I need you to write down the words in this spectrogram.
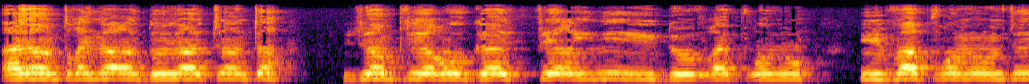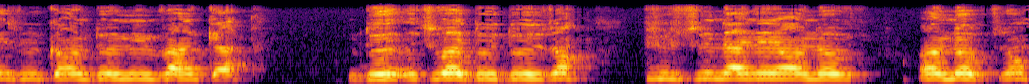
à l'entraîneur de l'Atlanta, Jean-Pierre Gasperini, il devrait prolonger, il va prolonger jusqu'en 2024, de, soit de deux ans plus une année en, option,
